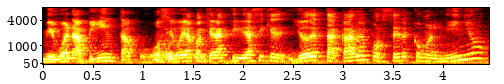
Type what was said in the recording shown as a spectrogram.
mi buena pinta, o si voy a cualquier actividad, así que yo destacarme por ser como el niño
